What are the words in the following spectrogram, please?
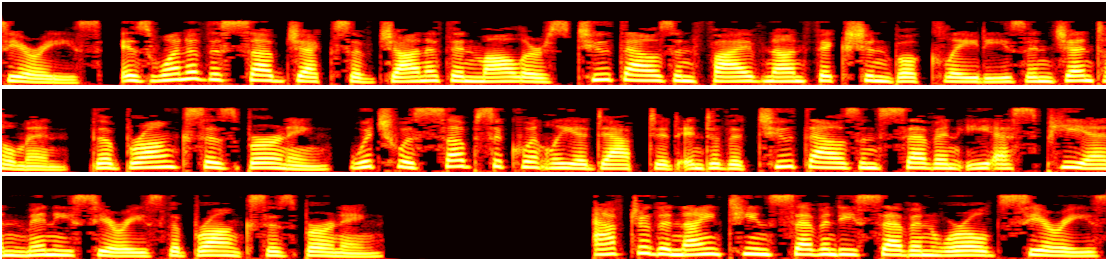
Series, is one of the subjects of Jonathan Mahler's 2005 nonfiction book Ladies and Gentlemen, The Bronx is Burning, which was subsequently adapted into the 2007 ESPN miniseries The Bronx is Burning. After the 1977 World Series,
